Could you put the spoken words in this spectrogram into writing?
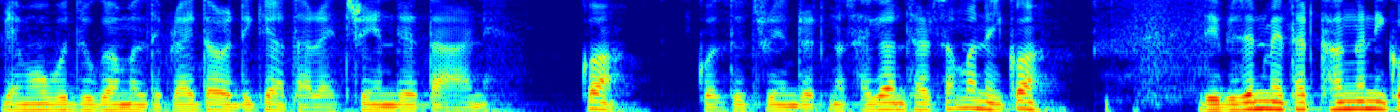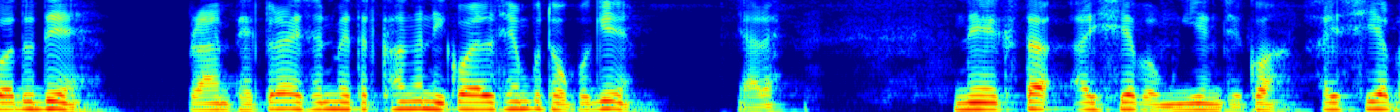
लेमोबुजुगा मल्टीप्लाई तौरदी क्या तारे थ्री हंड्रेड तारने। को? Equal to three hundred answer समनै को? डिवीज़न मेथड खंगनी को अदुदे प्राइम फैक्टराइजेशन मेथड खंगनी को एलसीएम पुथोपगी यारे नेक्स्ट आईसीएफ अमु येंजे को। आईसीएफ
